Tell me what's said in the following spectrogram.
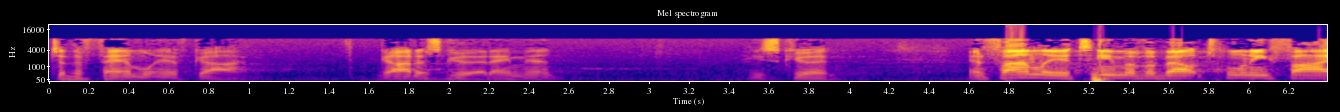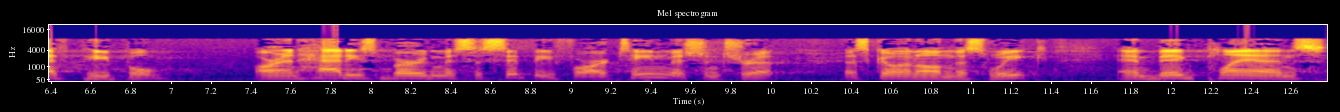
to the family of God. God is good, amen? He's good. And finally, a team of about 25 people are in Hattiesburg, Mississippi for our teen mission trip that's going on this week. And big plans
